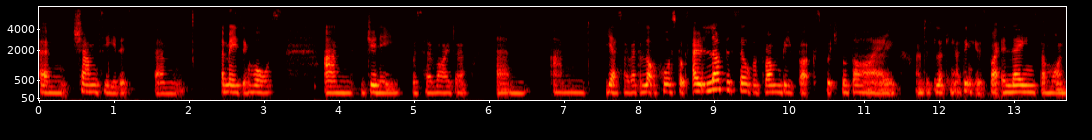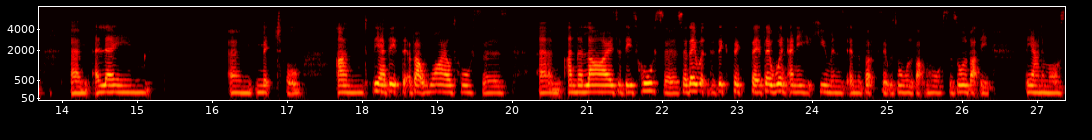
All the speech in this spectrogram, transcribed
um, Shantih, this um, amazing horse, and Jinny was her rider. Um, and yes, I read a lot of horse books. I love the Silver Brumby books, which were by, I'm just looking, I think it was by Elyne, someone, um, Elyne um, Mitchell. And yeah, they, about wild horses um, and the lives of these horses. So they were, they, they, they, there weren't any humans in the books. It was all about the horses, all about the, the animals.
